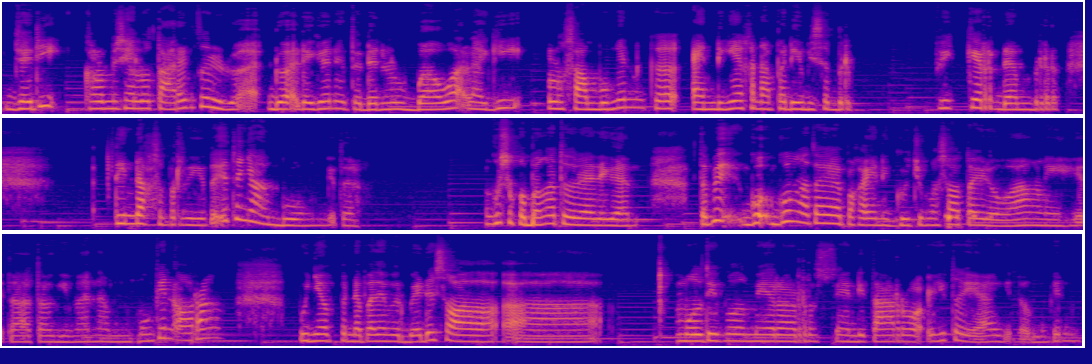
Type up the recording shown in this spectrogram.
Jadi kalau misalnya lu tarik tuh dua, dua adegan itu dan lu bawa lagi lu sambungin ke endingnya kenapa dia bisa berpikir dan bertindak seperti itu itu nyambung gitu. Gue suka banget tuh adegan. Tapi gue gue nggak tahu ya apakah ini gue cuma sotoy doang nih gitu atau gimana. Mungkin orang punya pendapat yang berbeda soal uh, multiple mirrors yang ditaruh gitu ya gitu. Mungkin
